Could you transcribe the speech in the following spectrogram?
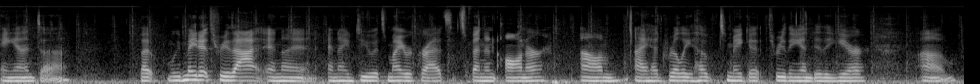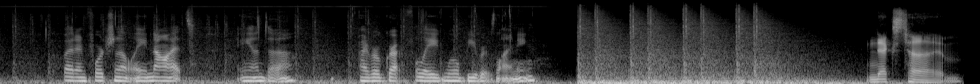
And, uh, but we made it through that, and I, and I do, it's my regrets. It's been an honor. Um, I had really hoped to make it through the end of the year, um, but unfortunately not. And uh, I regretfully will be resigning. Next time.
